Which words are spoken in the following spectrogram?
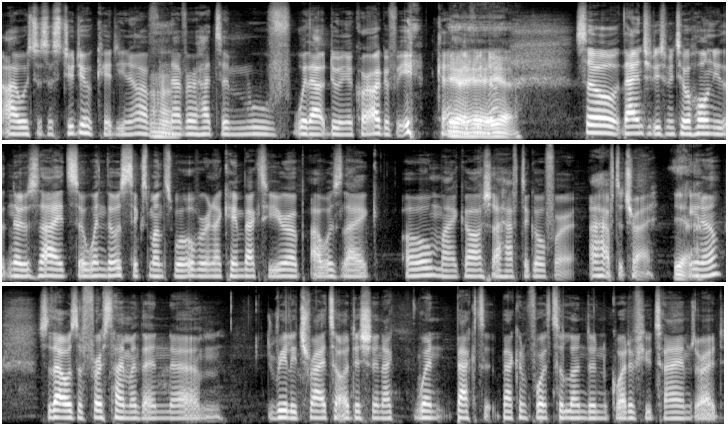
I was just a studio kid, you know. I've Uh-huh. never had to move without doing a choreography, kind yeah, of, you yeah, know. yeah. So that introduced me to a whole new another side. So when those six months were over and I came back to Europe, I was like, oh my gosh, I have to go for it. I have to try. Yeah. You know. So that was the first time I then um, really tried to audition. I went back to back and forth to London quite a few times, or I'd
